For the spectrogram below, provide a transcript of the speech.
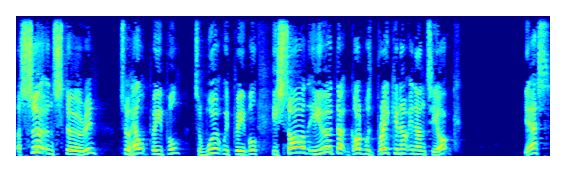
a certain stirring to help people, to work with people. He saw, that he heard that God was breaking out in Antioch. Yes?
